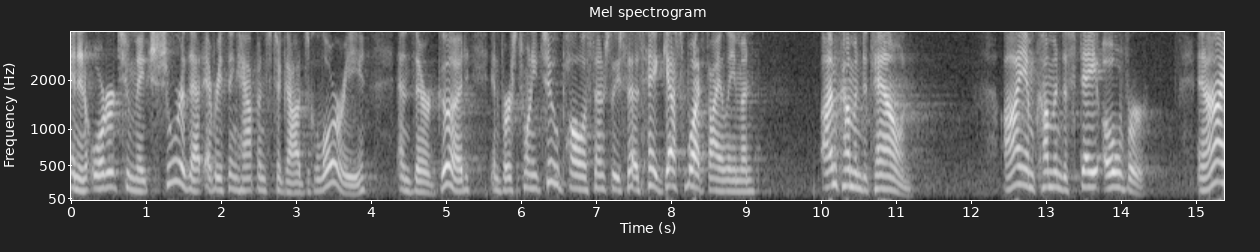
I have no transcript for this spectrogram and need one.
And in order to make sure that everything happens to God's glory and they're good, in verse 22, Paul essentially says, Hey, guess what, Philemon? I'm coming to town. I am coming to stay over. And I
